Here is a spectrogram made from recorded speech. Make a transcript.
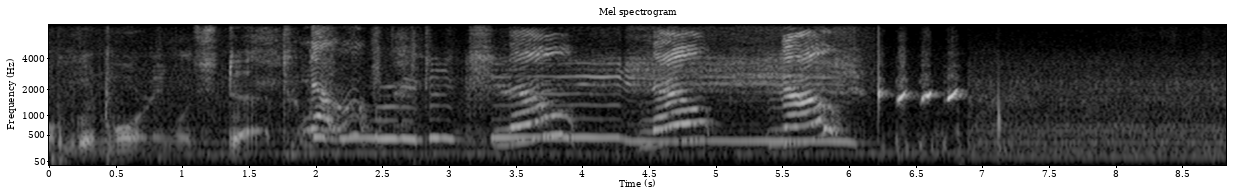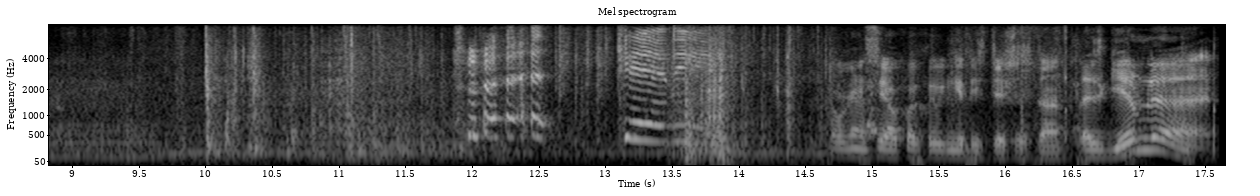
Oh, good morning. What's that? No. No. No. No. Kitty. So we're gonna see how quickly we can get these dishes done. Let's get them done.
